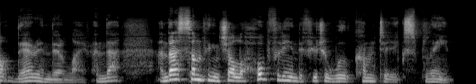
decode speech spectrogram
not there in their life. And that and that's something inshallah hopefully in the future we'll come to explain.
